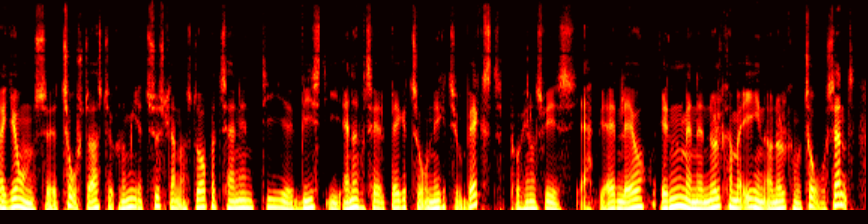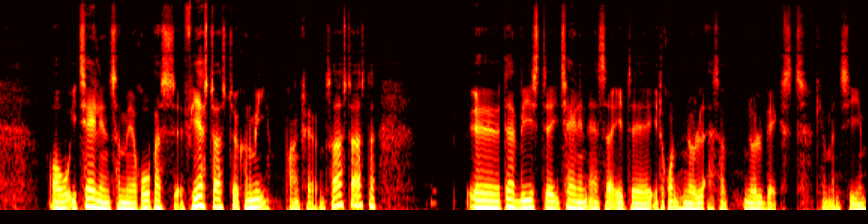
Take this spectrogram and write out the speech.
Regionens øh, to største økonomier, Tyskland og Storbritannien, de øh, viste i andet kvartal begge to negativ vækst på henholdsvis, ja, vi er i den lave ende, men 0,1 øh, og 0,2 procent. Og Italien, som er Europas fjerde største økonomi, Frankrig er den tredje største, øh, der viste Italien altså et, øh, et rundt nul, altså nulvækst, kan man sige.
